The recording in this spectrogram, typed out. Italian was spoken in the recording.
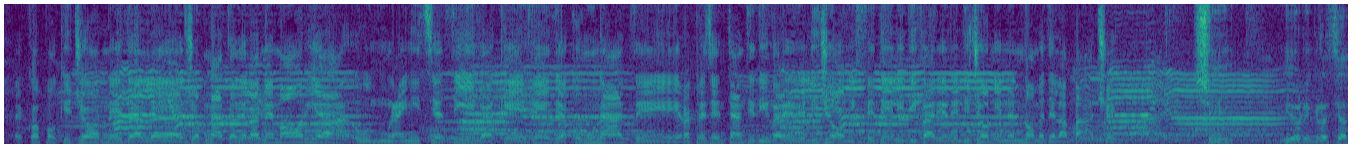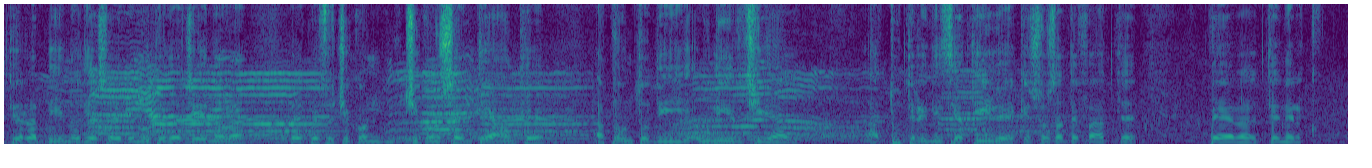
Ecco, a pochi giorni dalla giornata della memoria, una iniziativa che vede accomunati rappresentanti di varie religioni, fedeli di varie religioni nel nome della pace. Sì, io ho ringraziato il rabbino di essere venuto da Genova, per questo ci, con, ci consente anche appunto di unirci a, a, tutte le iniziative che sono state fatte per, tener,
